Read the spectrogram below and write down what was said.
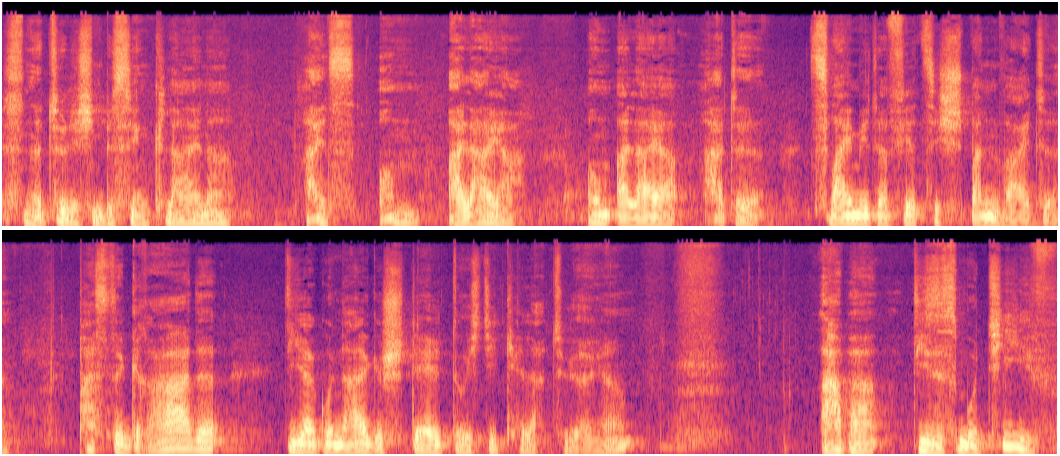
ist natürlich ein bisschen kleiner als Om Alaya. Om Alaya hatte 2,40 Meter Spannweite, passte gerade diagonal gestellt durch die Kellertür. Ja? Aber dieses Motiv,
